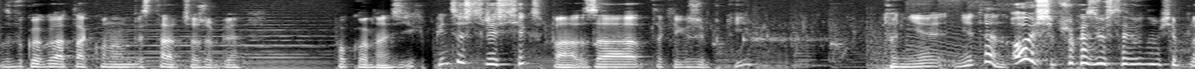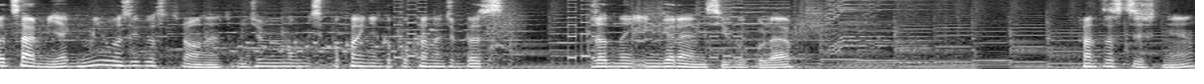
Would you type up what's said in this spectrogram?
zwykłego ataku nam wystarcza, żeby pokonać ich. 540 expa za takie grzybki. To nie, nie ten. O, jeszcze przy okazji ustawił nam się plecami, jak miło z jego strony. To będziemy mogli spokojnie go pokonać bez żadnej ingerencji w ogóle. Fantastycznie.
